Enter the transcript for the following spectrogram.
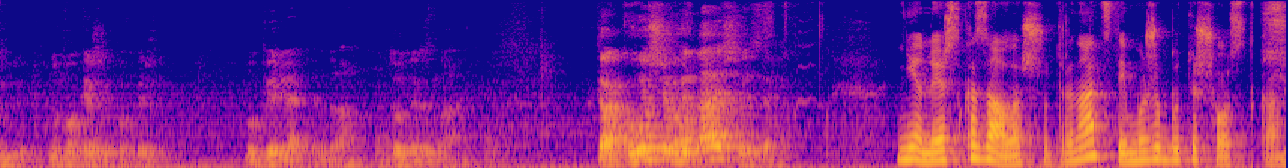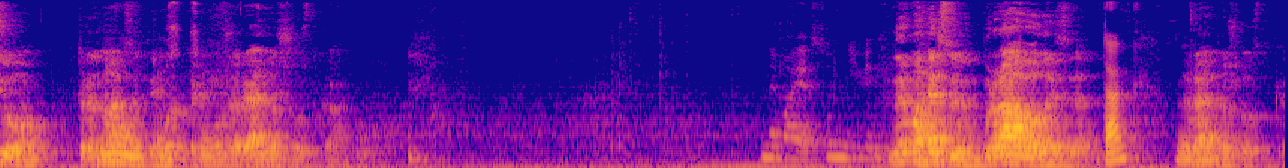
Ну покажи, покажи. Ну, Пірятін. Да. Хто не знає. Так, кого ще вгадаєш, Леся? Ні, ну я ж сказала, що 13-й може бути шостка. Все, 13 Ну, може, так, може реально шостка. Немає сумнівів. Немає собі, браво, Леся. Так? Реально шостка.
